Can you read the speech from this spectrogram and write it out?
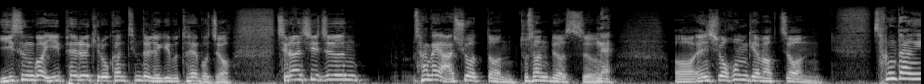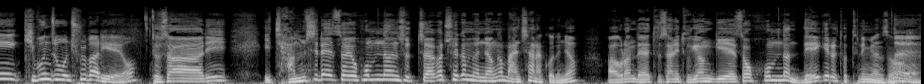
2승과 2패를 기록한 팀들 얘기부터 해보죠. 지난 시즌 상당히 아쉬웠던 두산 베어스, 네. 어, NC와 홈 개막전 상당히 기분 좋은 출발이에요. 두산이 이 잠실에서의 홈런 숫자가 최근 몇 년간 많지 않았거든요. 아, 그런데 두산이 두 경기에서 홈런 4개를 터뜨리면서 네.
